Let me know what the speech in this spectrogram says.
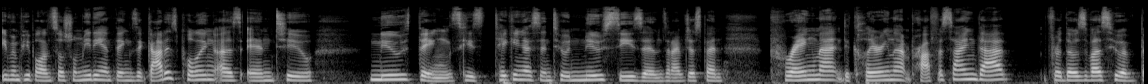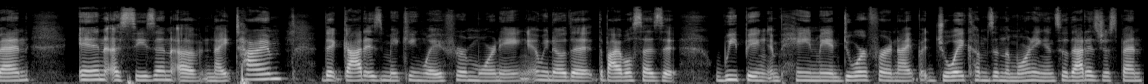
even people on social media and things that God is pulling us into new things. He's taking us into new seasons. And I've just been praying that, declaring that, prophesying that for those of us who have been in a season of nighttime that God is making way for morning. And we know that the Bible says that weeping and pain may endure for a night, but joy comes in the morning. And so that has just been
